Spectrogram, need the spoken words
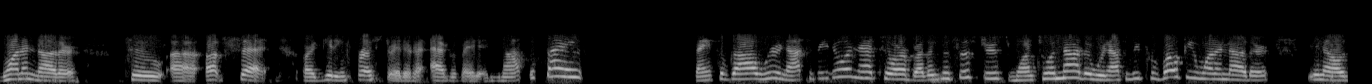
one another to uh, upset or getting frustrated or aggravated. Not the saints, Saints of God, we're not to be doing that to our brothers and sisters, one to another. We're not to be provoking one another, you know,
